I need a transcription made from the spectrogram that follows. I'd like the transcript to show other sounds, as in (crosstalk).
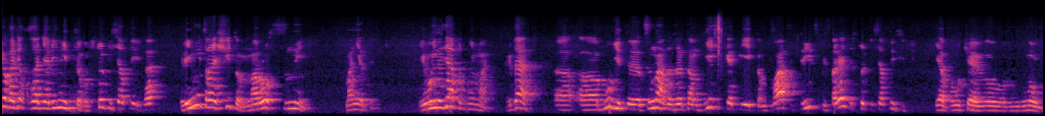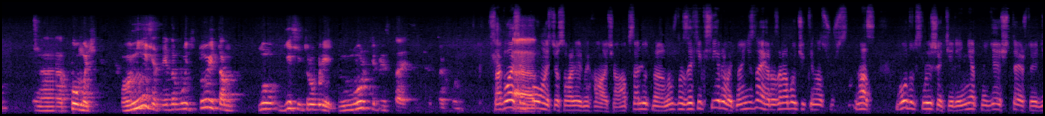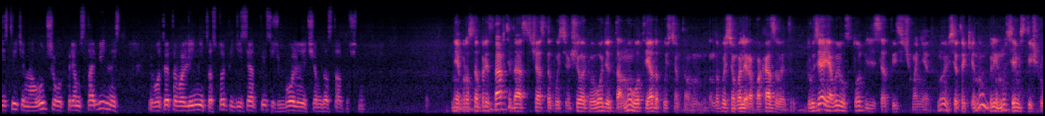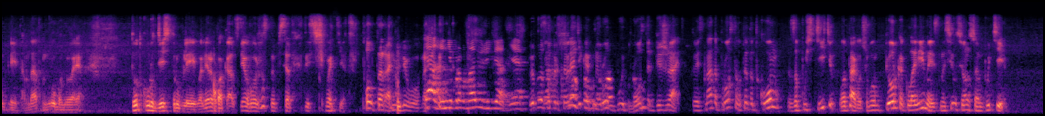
Еще хотел сказать о лимите, вот 150 тысяч, да? Лимит рассчитан на рост цены монеты. Его нельзя поднимать. Когда э, э, будет э, цена даже там 10 копеек, там 20, 30, представляете, 150 тысяч я получаю э, ну, э, помощь в месяц, это будет стоить там, ну, 10 рублей. Вы можете представить? Согласен а... полностью с Валерием Михайловичем, абсолютно. Нужно зафиксировать, но я не знаю, разработчики нас, нас будут слышать или нет, но я считаю, что действительно лучше вот прям стабильность и вот этого лимита 150 тысяч более чем достаточно. Не, просто представьте, да, сейчас, допустим, человек выводит там, ну вот я, допустим, там, допустим, Валера показывает, друзья, я вывел 150 тысяч монет. Ну и все такие, ну блин, ну 70 тысяч рублей там, да, там, грубо говоря. Тут курс 10 рублей, Валера показывает, я вывожу 150 тысяч монет, (laughs) полтора миллиона. Я же не продаю, ребят. Я... Вы просто представляете, как народ будет просто бежать. То есть надо просто вот этот ком запустить вот так вот, чтобы он пер как лавина и сносил все на своем пути.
